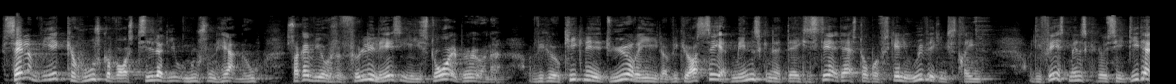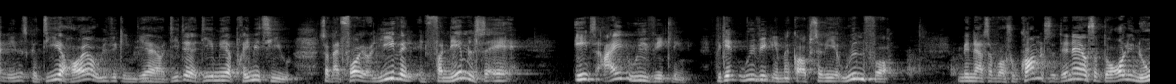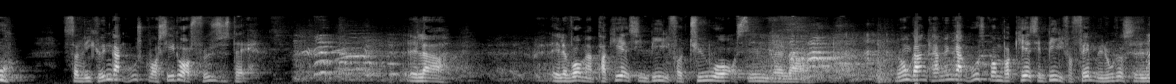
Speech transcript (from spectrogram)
selvom vi ikke kan huske vores tidligere liv nu sådan her nu, så kan vi jo selvfølgelig læse i historiebøgerne, og vi kan jo kigge ned i dyreriget, og vi kan også se, at menneskene, der eksisterer i dag, står på forskellige udviklingstrin. Og de fleste mennesker kan jo se, at de der mennesker, de er højere udvikling, de er, og de der, de er mere primitive. Så man får jo alligevel en fornemmelse af ens egen udvikling, ved den udvikling, man kan observere udenfor. Men altså, vores hukommelse, den er jo så dårlig nu, så vi kan jo ikke engang huske vores etårs fødselsdag. Eller, eller hvor man parkerede sin bil for 20 år siden. Eller nogle gange kan man ikke engang huske, hvor man parkerede sin bil for 5 minutter siden.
